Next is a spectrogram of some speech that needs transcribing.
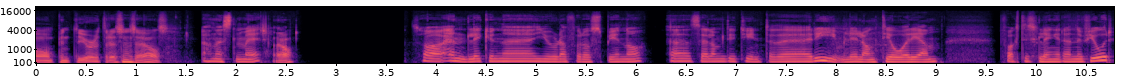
å pynte juletre, syns jeg, altså. ja, nesten mer. Ja. Så endelig kunne jula for oss begynne nå, eh, selv om de tynte det rimelig langt i år igjen. Faktisk lenger enn i fjor.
